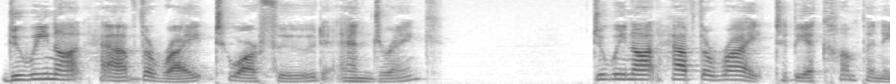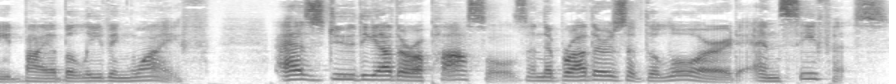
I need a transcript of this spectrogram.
Do we not have the right to our food and drink? Do we not have the right to be accompanied by a believing wife, as do the other apostles and the brothers of the Lord and Cephas?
